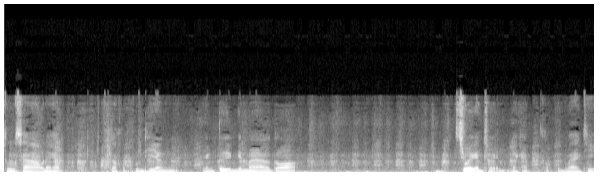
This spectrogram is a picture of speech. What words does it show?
ช่วงเช้านะครับ ก็ขอบคุณที่ยังยังตื่นกันมาแล้วก็ ช่วยกันเทรนนะครับ ขอบคุณมากที่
